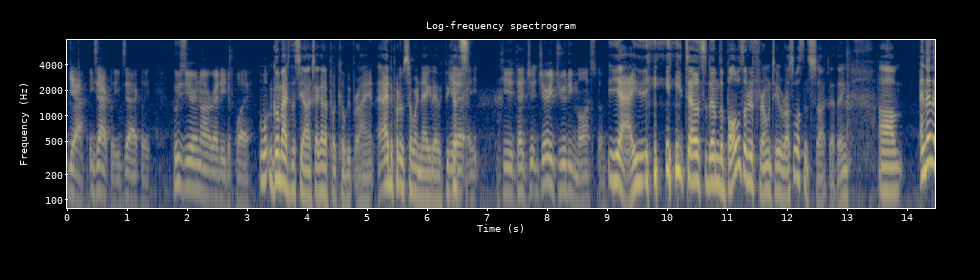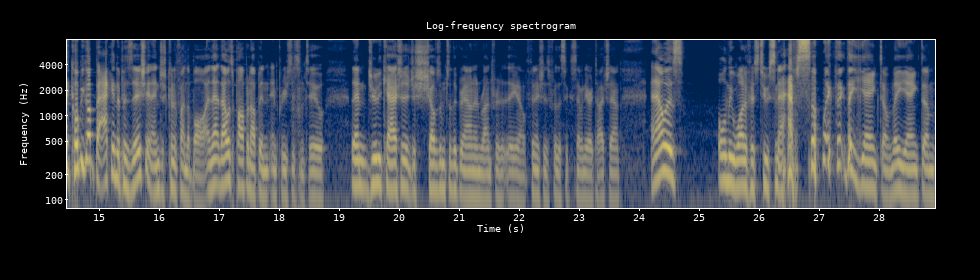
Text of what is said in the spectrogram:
Yeah, exactly, exactly. Who's you're not ready to play? Well, going back to the Seahawks, I got to put Coby Bryant. I had to put him somewhere negative because yeah, he, that J- Jerry Jeudy mossed him. yeah, he, he toasted him. The ball was underthrown too. Russell Wilson sucked, I think. Um, and then like Kobe got back into position and just couldn't find the ball, and that that was popping up in, in preseason too. Then Jeudy catches it, just shoves him to the ground and runs for you know finishes for the six seven yard touchdown, and that was only one of his two snaps. So like they, they yanked him, they yanked him.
